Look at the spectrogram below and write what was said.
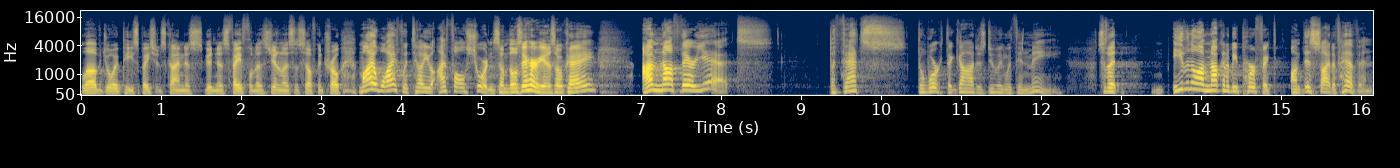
love, joy, peace, patience, kindness, goodness, faithfulness, gentleness, and self control, my wife would tell you I fall short in some of those areas, okay? I'm not there yet. But that's the work that God is doing within me. So that even though I'm not going to be perfect on this side of heaven,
